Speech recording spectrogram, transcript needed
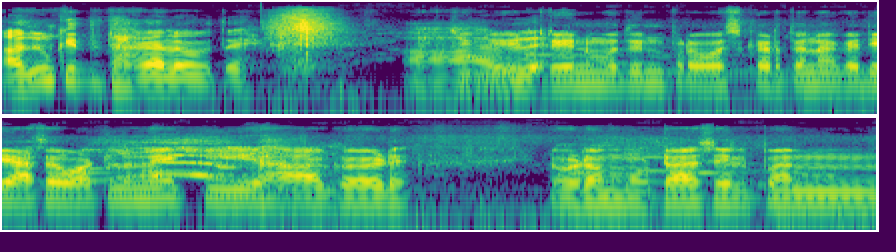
अजून किती थकायला होत आहे ट्रेनमधून प्रवास करताना कधी असं वाटलं नाही की हा गड एवढा मोठा असेल पण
